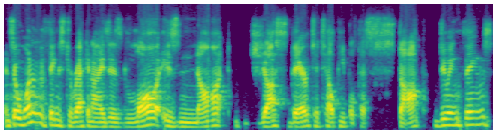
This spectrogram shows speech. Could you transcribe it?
and so, one of the things to recognize is law is not just there to tell people to stop doing things,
